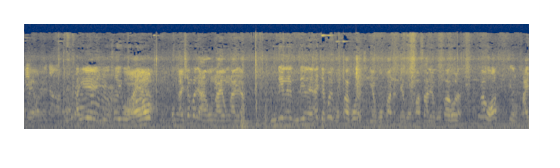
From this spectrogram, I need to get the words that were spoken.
边我知道。啊，迄个所以我来，什么呀？往来往来呀！牛奶的牛奶的，爱食买五百块啦，一条五百，两条五百，三条五百块啦。那我用台一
